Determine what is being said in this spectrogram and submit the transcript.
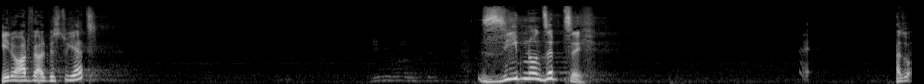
Eduard, wie alt bist du jetzt? 77. Also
